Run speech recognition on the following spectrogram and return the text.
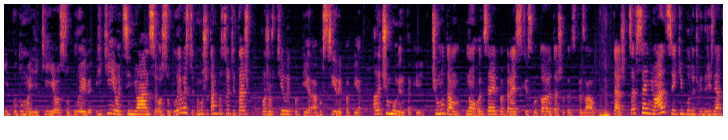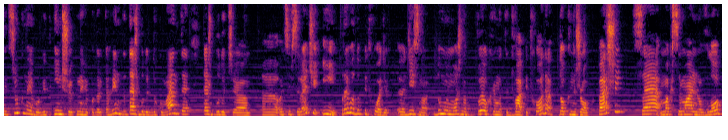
і подумай, які є особливі, які є оці нюанси особливості, тому що там по суті теж пожовтілий папір або сірий папір. Але чому він такий? Чому там ну оцей папірець з кислотою, те, що ти сказав, угу. теж це все нюанси, які будуть відрізняти цю книгу від іншої книги по Дельтагрін, де теж будуть документи, теж будуть е, е, оці всі речі. І приводу підходів е, дійсно думаю, можна виокремити два підходи до книжок. Перший це максимально в лоб,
